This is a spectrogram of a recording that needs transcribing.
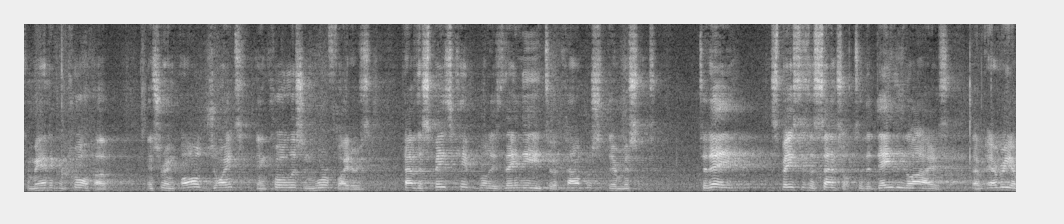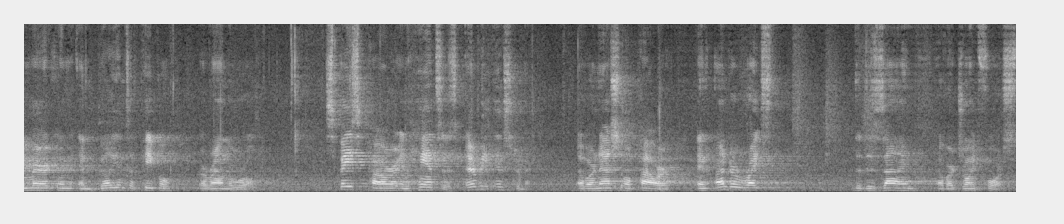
command and control hub, ensuring all joint and coalition warfighters have the space capabilities they need to accomplish their missions. Today, Space is essential to the daily lives of every American and billions of people around the world. Space power enhances every instrument of our national power and underwrites the design of our joint force.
